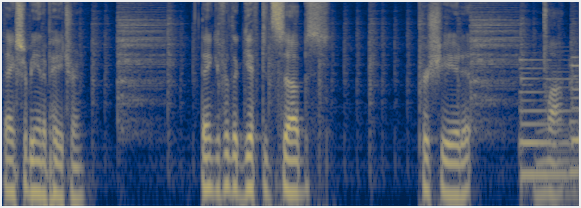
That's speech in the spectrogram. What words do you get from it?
Thanks for being a patron. Thank you for the gifted subs. Appreciate it. Mwah.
